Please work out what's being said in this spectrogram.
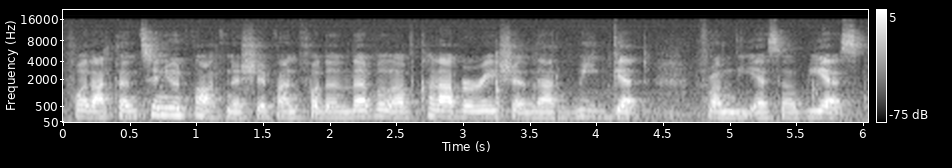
for that continued partnership and for the level of collaboration that we get from the SLBS.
